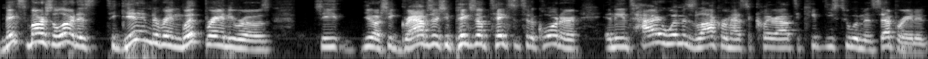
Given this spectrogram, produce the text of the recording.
mixed martial artist, to get in the ring with Brandi Rhodes. She, you know, she grabs her, she picks her up, takes her to the corner, and the entire women's locker room has to clear out to keep these two women separated.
